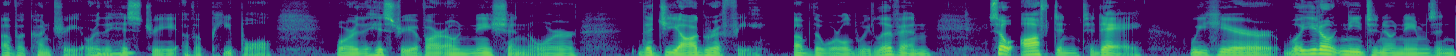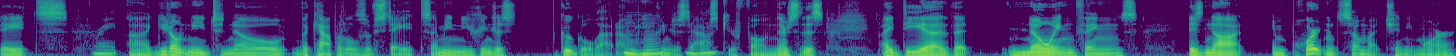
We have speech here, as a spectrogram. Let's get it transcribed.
of a country or the history of a people or the history of our own nation or the geography of the world we live in. So often today we hear, well, you don't need to know names and dates. Right. Uh, you don't need to know the capitals of states. I mean, you can just Google that up. You Mhm, can just mhm. ask your phone. There's this idea that knowing things is not important so much anymore.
